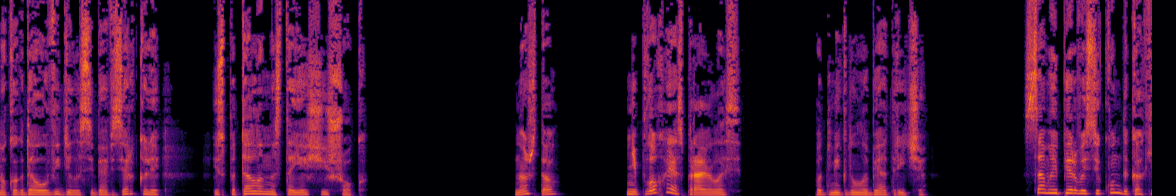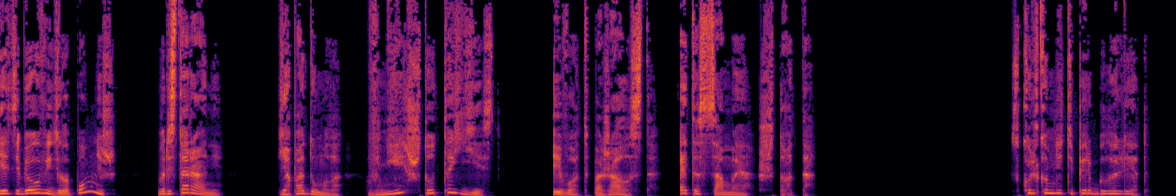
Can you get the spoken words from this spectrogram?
но когда увидела себя в зеркале, испытала настоящий шок. «Ну что, неплохо я справилась?» — подмигнула Беатрича. «С самой первой секунды, как я тебя увидела, помнишь? В ресторане. Я подумала, в ней что-то есть. И вот, пожалуйста, это самое что-то». Сколько мне теперь было лет?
